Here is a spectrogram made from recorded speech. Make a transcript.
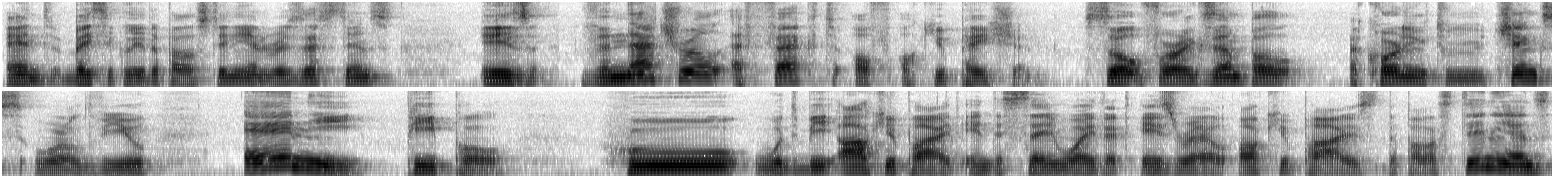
and basically the Palestinian resistance is the natural effect of occupation. So, for example, according to Cenk's worldview, any people who would be occupied in the same way that Israel occupies the Palestinians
